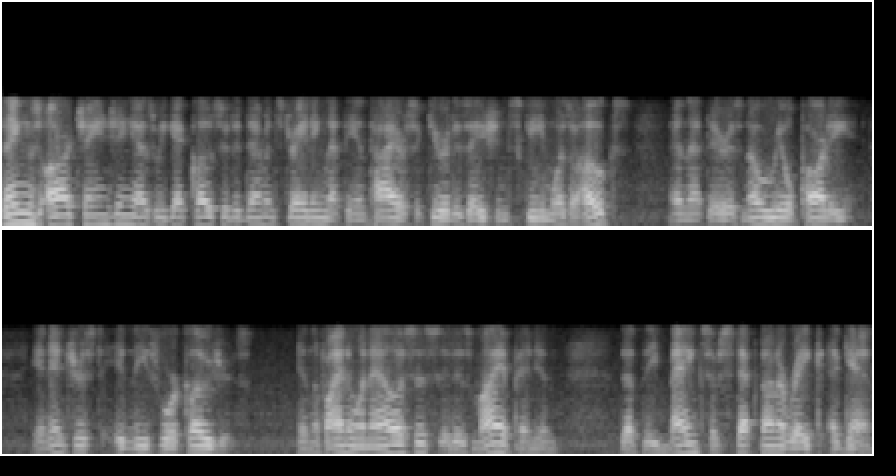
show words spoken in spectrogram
Things are changing as we get closer to demonstrating that the entire securitization scheme was a hoax and that there is no real party in interest in these foreclosures. In the final analysis, it is my opinion that the banks have stepped on a rake again,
